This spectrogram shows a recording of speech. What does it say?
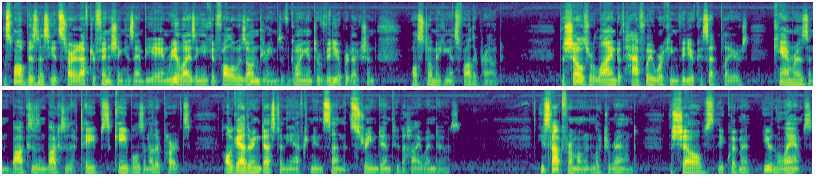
the small business he had started after finishing his MBA and realizing he could follow his own dreams of going into video production while still making his father proud. The shelves were lined with halfway working video cassette players, cameras, and boxes and boxes of tapes, cables, and other parts, all gathering dust in the afternoon sun that streamed in through the high windows. He stopped for a moment and looked around the shelves, the equipment, even the lamps,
